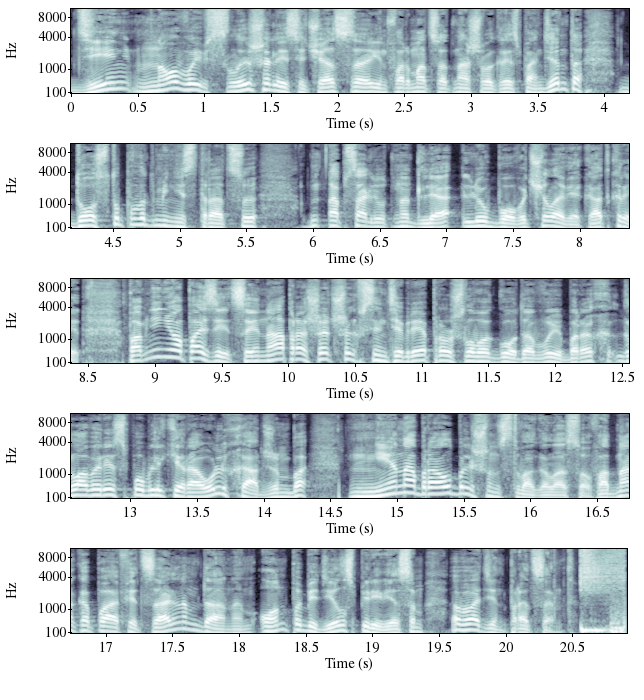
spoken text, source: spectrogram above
день. Но вы слышали сейчас э, информацию от нашего корреспондента корреспондента, доступ в администрацию абсолютно для любого человека открыт. По мнению оппозиции, на прошедших в сентябре прошлого года выборах главы республики Рауль Хаджимба не набрал большинства голосов. Однако по официальным данным он победил с перевесом в 1%.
